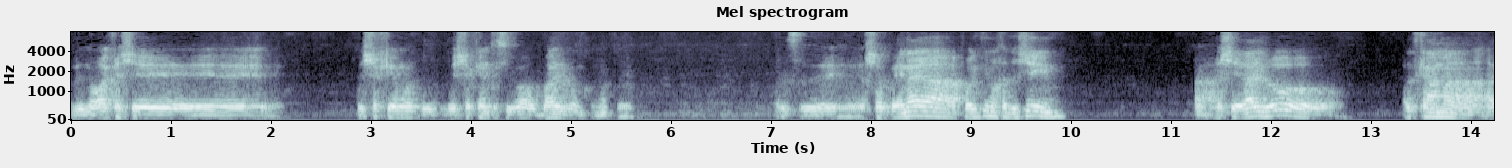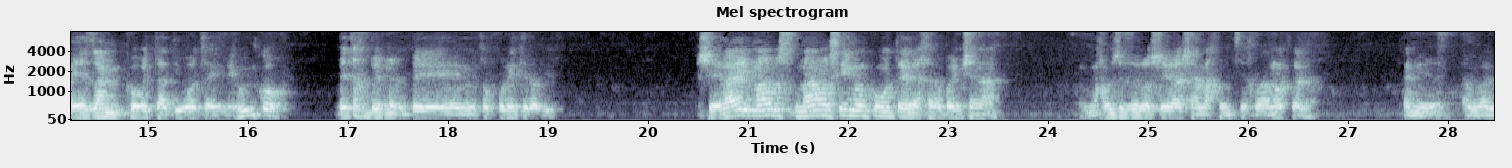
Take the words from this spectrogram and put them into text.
ונורא קשה אה, לשקם, לשקם את הסביבה האורבנית במקומות האלה. אז אה, עכשיו, בעיניי הפרויקטים החדשים, השאלה היא לא עד כמה היזם ימכור את הדירות האלה, הוא ימכור, בטח במטרופולין תל אביב. השאלה היא מה, מה עושים במקומות האלה אחרי 40 שנה. נכון שזו לא שאלה שאנחנו נצטרך לענות עליה, כנראה, אבל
